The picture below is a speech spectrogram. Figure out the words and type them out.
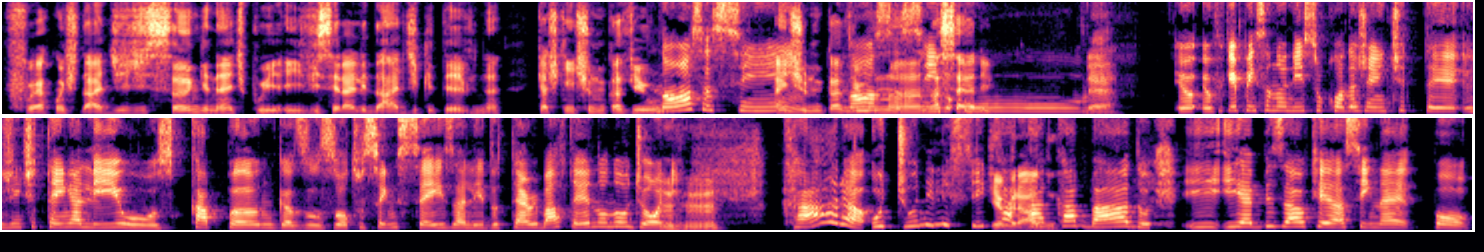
foi a quantidade de sangue, né? Tipo, e, e visceralidade que teve, né? Que acho que a gente nunca viu. Nossa, sim. A gente nunca viu Nossa, na, sim. na série. O... É. Eu, eu fiquei pensando nisso quando a gente, te, a gente tem ali os capangas, os outros senseis ali do Terry batendo no Johnny. Uhum. Cara, o Juni ele fica Quebrado. acabado. E, e, é bizarro que, assim, né? Pô,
